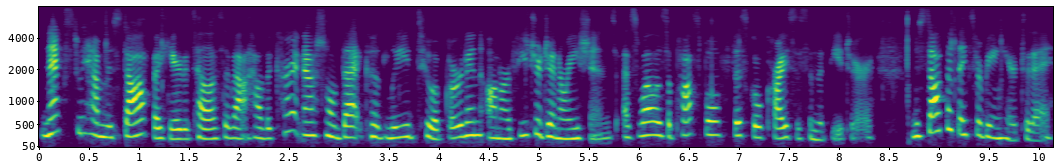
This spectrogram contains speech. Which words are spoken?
Next, we have Mustafa here to tell us about how the current national debt could lead to a burden on our future generations, as well as a possible fiscal crisis in the future. Mustafa, thanks for being here today.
